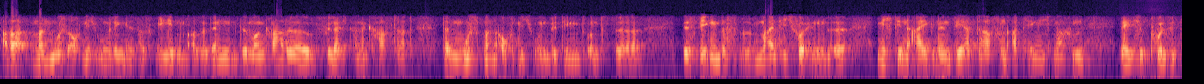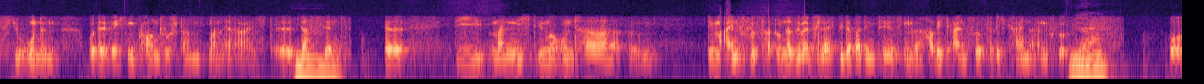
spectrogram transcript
Aber man muss auch nicht unbedingt etwas geben. Also wenn, wenn man gerade vielleicht keine Kraft hat, dann muss man auch nicht unbedingt. Und äh, deswegen, das meinte ich vorhin, äh, nicht den eigenen Wert davon abhängig machen, welche Positionen oder welchen Kontostand man erreicht. Äh, das mhm. sind Dinge, die man nicht immer unter ähm, dem Einfluss hat. Und da sind wir vielleicht wieder bei den Pilzen. Ne? Habe ich Einfluss, habe ich keinen Einfluss. Ja. So,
